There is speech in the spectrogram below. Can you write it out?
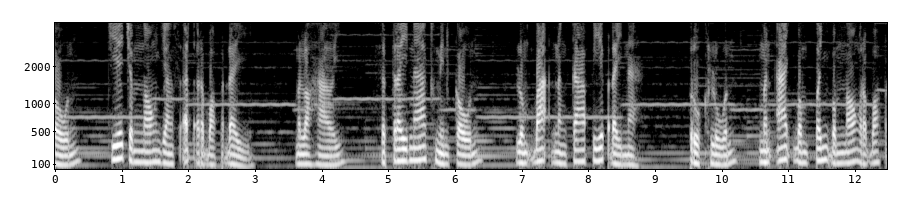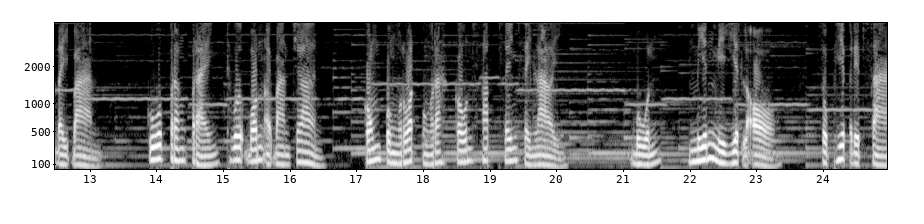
កូនជាចំណងយ៉ាងស្អិតរបស់ប្តីម្លោះហើយ ស្ត្រីណាគ្មានកូន លំបាកនឹងការពារប្តីណាស់ ព្រោះខ្លួនមិនអាចបំពេញបំណងរបស់ប្តីបាន គួរប្រឹងប្រែងធ្វើបុណ្យឲ្យបានច្រើនកុំពង្រត់ពង្រាស់កូនសัตว์ផ្សេងផ្សេងឡើយ4មានមាយាទល្អសុភាពរៀបសារ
